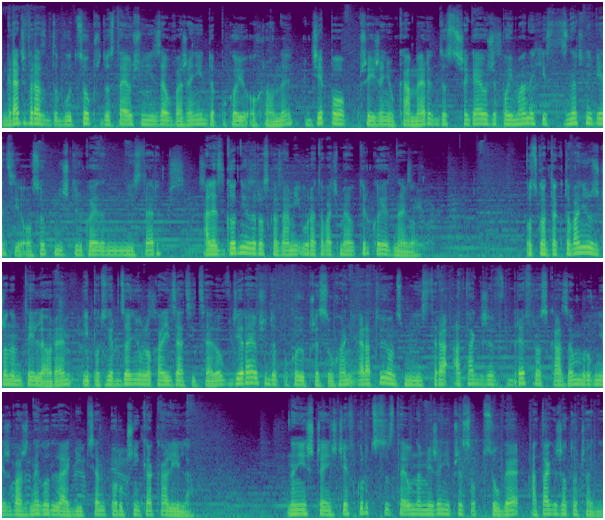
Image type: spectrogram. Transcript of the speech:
Gracz wraz z dowódcą przedostają się niezauważeni do pokoju ochrony, gdzie po przejrzeniu kamer dostrzegają, że pojmanych jest znacznie więcej osób niż tylko jeden minister, ale zgodnie z rozkazami uratować mają tylko jednego. Po skontaktowaniu z Johnem Taylorem i potwierdzeniu lokalizacji celu wdzierają się do pokoju przesłuchań, ratując ministra, a także wbrew rozkazom również ważnego dla Egipcjan porucznika Kalila. Na nieszczęście wkrótce zostają namierzeni przez obsługę, a także otoczeni.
